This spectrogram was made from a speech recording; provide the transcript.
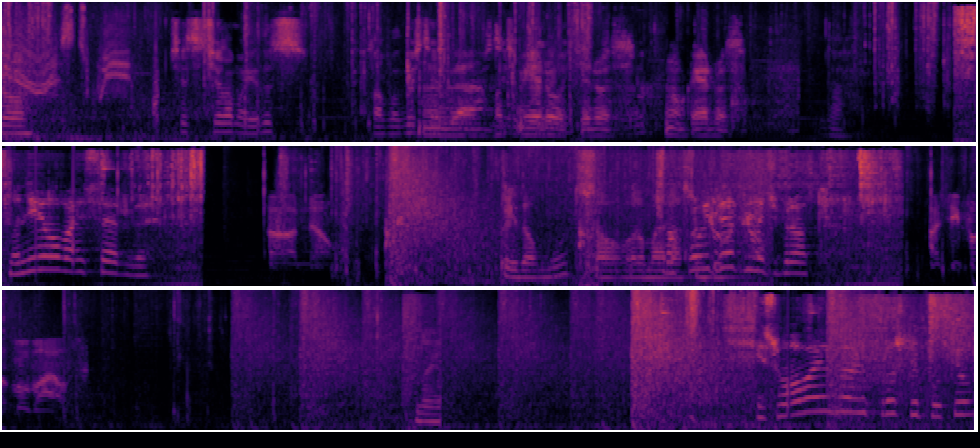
No. Če si ćelamo Irus? A pa vi ste... Da, No, Irus. Da. Ma nije ovaj server. Idao mut, sa Romera Ma koji deathmatch, brate? No, ja. Put ili?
